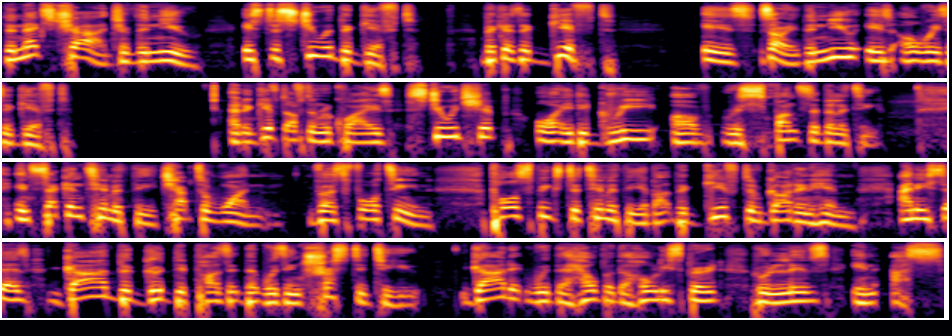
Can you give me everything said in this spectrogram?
The next charge of the new is to steward the gift because a gift is, sorry, the new is always a gift. And a gift often requires stewardship or a degree of responsibility. In 2 Timothy chapter 1, verse 14, Paul speaks to Timothy about the gift of God in him. And he says, Guard the good deposit that was entrusted to you. Guard it with the help of the Holy Spirit who lives in us.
